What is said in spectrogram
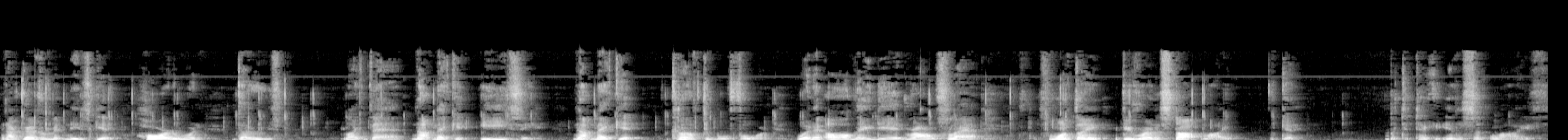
And our government needs to get hard on those like that. Not make it easy. Not make it comfortable for them. What they, all they did wrong slap. It's one thing if you run a stoplight, okay, but to take an innocent life,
